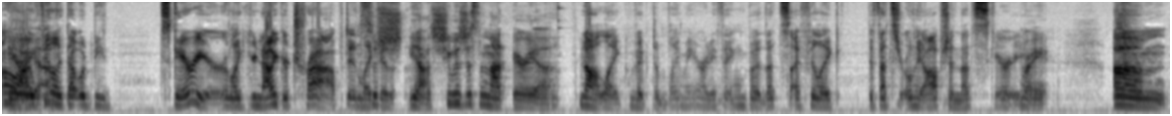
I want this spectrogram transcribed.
oh, area. I feel like that would be scarier. Like you're now you're trapped and like So a, sh- yeah, she was just in that area, not like victim blaming or anything, but that's I feel like if that's your only option, that's scary. Right. Um,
